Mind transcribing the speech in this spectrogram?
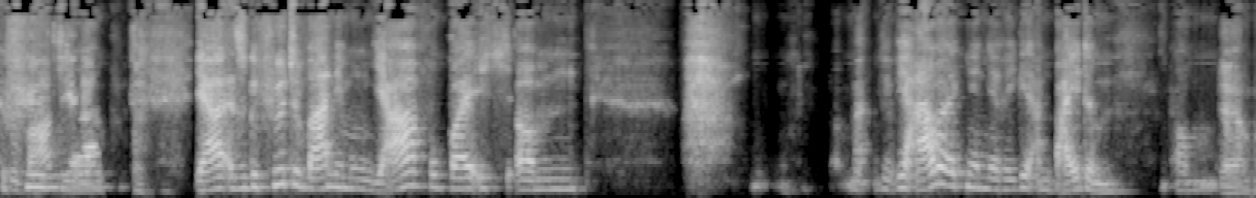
Gefühlt, ja. Ja, also gefühlte Wahrnehmung ja, wobei ich, ähm, wir arbeiten in der Regel an beidem. Ähm, ja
